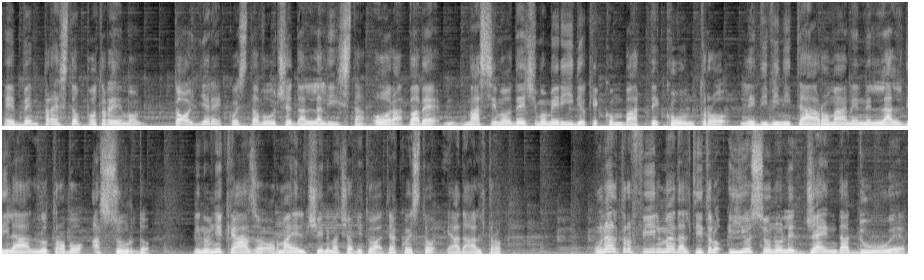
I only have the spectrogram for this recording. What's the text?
e ben presto potremo togliere questa voce dalla lista. Ora, vabbè, Massimo Decimo Meridio che combatte contro le divinità romane nell'aldilà lo trovo assurdo. In ogni caso, ormai il cinema ci ha abituati a questo e ad altro. Un altro film dal titolo Io sono leggenda 2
